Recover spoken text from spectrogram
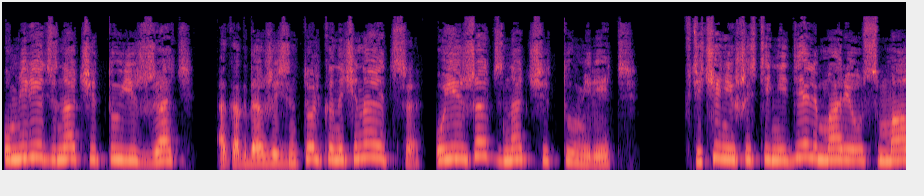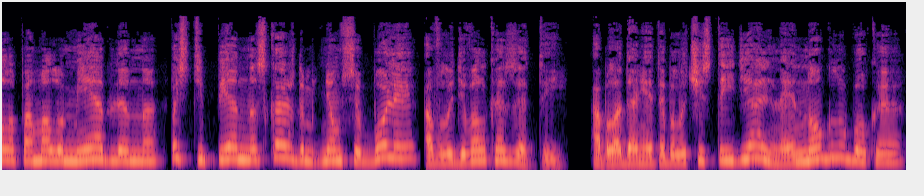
умереть значит уезжать, а когда жизнь только начинается, уезжать значит умереть. В течение шести недель Мариус мало-помалу медленно, постепенно, с каждым днем все более овладевал Казеттой. Обладание это было чисто идеальное, но глубокое.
